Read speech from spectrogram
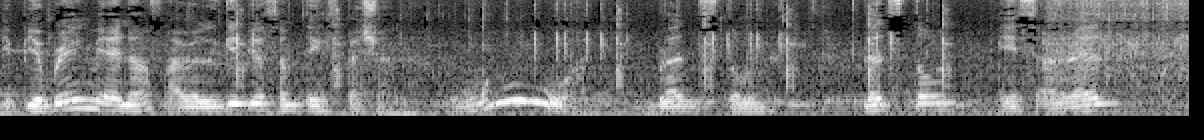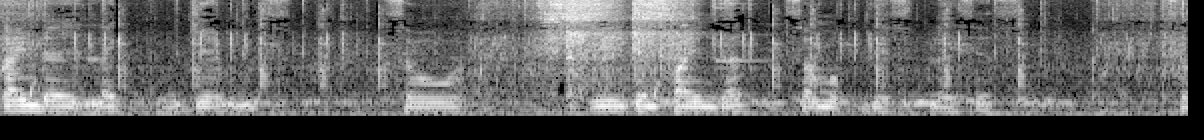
If you bring me enough, I will give you something special. Ooh, bloodstone. Bloodstone is a red, kinda like gems. So we can find that some of these places. So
